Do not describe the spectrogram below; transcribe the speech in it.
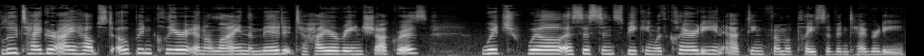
Blue Tiger Eye helps to open, clear, and align the mid to higher range chakras, which will assist in speaking with clarity and acting from a place of integrity.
